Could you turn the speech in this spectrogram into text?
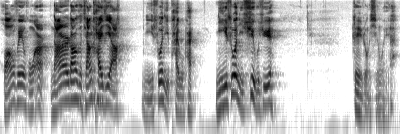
黄飞鸿二》男儿当自强开机啊！你说你拍不拍？你说你续不续约？这种行为啊，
